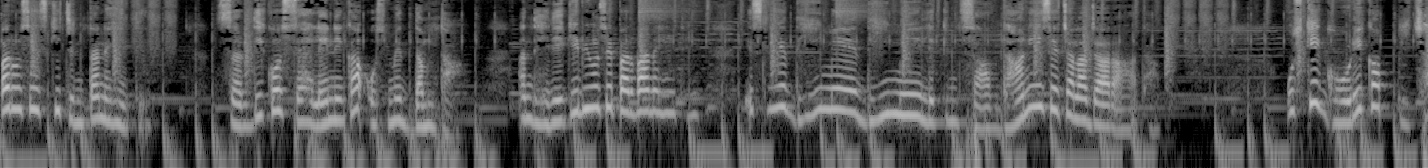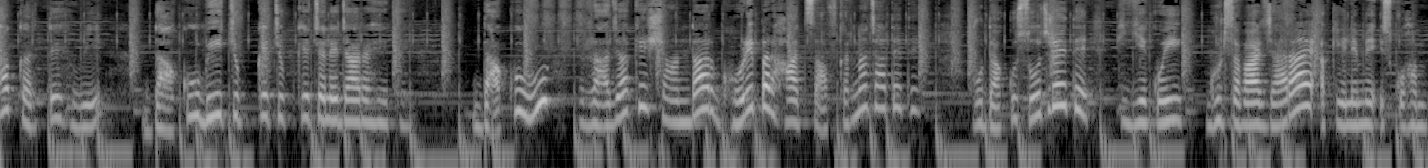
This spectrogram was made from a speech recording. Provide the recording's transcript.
पर उसे इसकी चिंता नहीं थी। सर्दी को सह लेने का उसमें दम था। अंधेरे की भी उसे परवाह नहीं थी। इसलिए धीमे धीमे, लेकिन सावधानी से चला जा रहा था। उसके घोड़े का पीछा करते हुए डाकू भी चुपके चुपके चले जा रहे थे। डाकू राजा के शानदार घोड़े पर हाथ साफ़ करना चाहते थे। वो डाकू सोच रहे थे कि ये कोई घुड़सवार जा रहा है, अकेले में इसको हम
